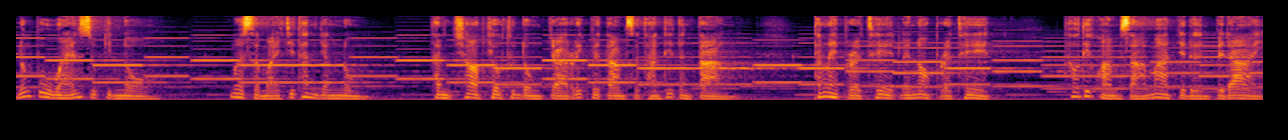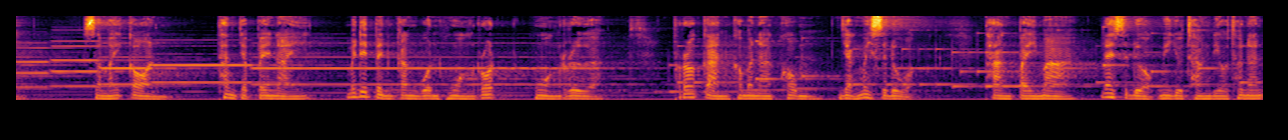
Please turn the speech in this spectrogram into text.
หลวงปู่แหวนสุกินโน เมื่อสมัยที่ท่านยังหนุ่ม ท่านชอบเที่ยวทุดงจาริกไปตามสถานที่ต่างๆ ทั้งในประเทศและนอกประเทศ เท่าที่ความสามารถจะเดินไปได้ สมัยก่อน ท่านจะไปไหนไม่ได้เป็นกังวลห่วงรถ ห่วงเรือ เพราะการคมนาคมยังไม่สะดวก ทางไปมาได้สะดวกมีอยู่ทางเดียวเท่านั้น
